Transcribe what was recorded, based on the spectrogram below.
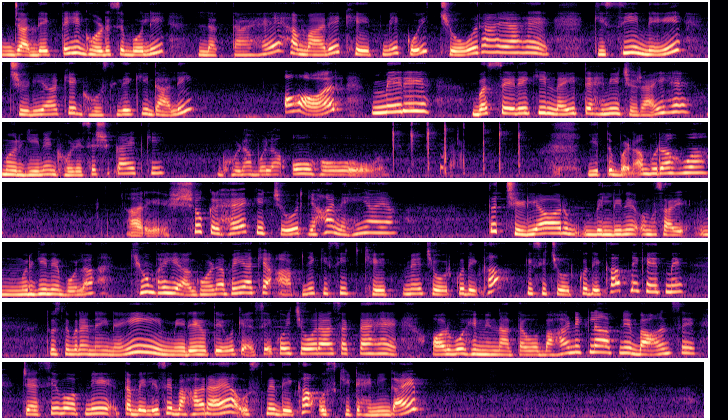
जा, देखते ही घोड़े से बोली, लगता है हमारे खेत में कोई चोर आया है। किसी ने चिड़िया के घोंसले की डाली और मेरे बसेरे की नई टहनी चुराई है। मुर्गी ने घोड़े से शिकायत की। घोड़ा बोला, ओहो, ये तो बड़ा बुरा हुआ। अरे, शुक्र है कि चोर यहाँ नहीं आया। तो चिड़िया और बिल्ली ने सॉरी, मुर्गी ने बोला, क्यों भैया, घोड़ा भैया, क्या आपने किसी खेत में चोर को देखा? किसी चोर को देखा अपने खेत में? तो उसने बोला, नहीं नहीं, मेरे होते हुए कैसे कोई चोर आ सकता है? और वो हिनहिनाता हुआ बाहर निकला अपने बाँध से। जैसे वो अपने तबेले से बाहर आया, उसने देखा उसकी टहनी गायब।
